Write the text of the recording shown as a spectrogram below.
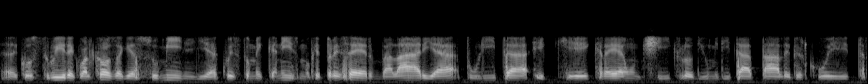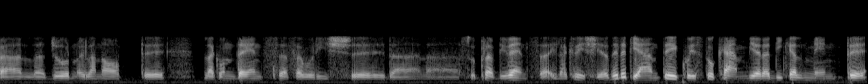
eh, costruire qualcosa che assomigli a questo meccanismo che preserva l'aria pulita e che crea un ciclo di umidità tale per cui tra il giorno e la notte la condensa favorisce la, la sopravvivenza e la crescita delle piante e questo cambia radicalmente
